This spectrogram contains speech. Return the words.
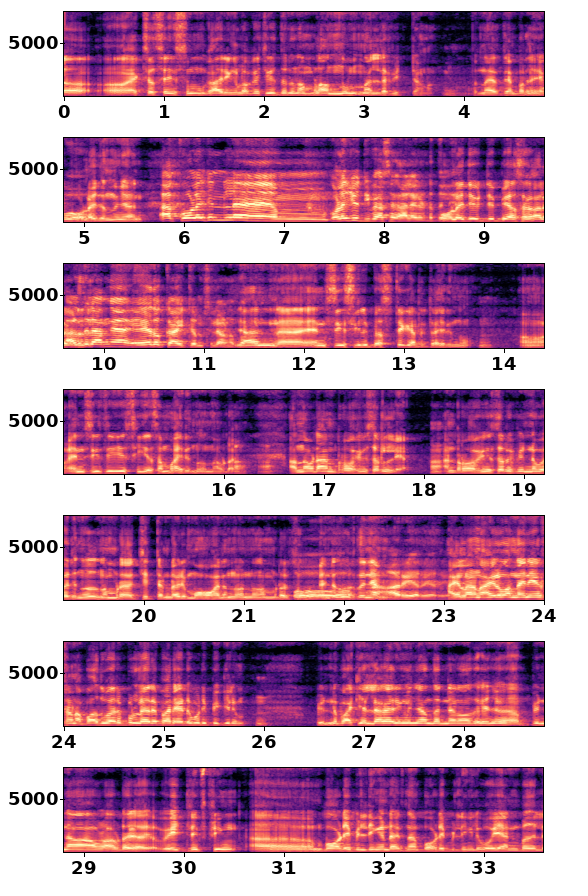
എക്സസൈസും കാര്യങ്ങളൊക്കെ ചെയ്തിട്ട് നമ്മൾ അന്നും നല്ല ഫിറ്റാണ് ഇപ്പം നേരത്തെ ഞാൻ പറഞ്ഞ കോളേജിൽ നിന്ന് ഞാൻ ആ കോളേജിലെ കോളേജ് വിദ്യാഭ്യാസ കാലഘട്ടത്തിൽ കോളേജ് വിദ്യാഭ്യാസ കാലഘട്ടത്തിൽ അങ്ങ് ഏതൊക്കെ ഐറ്റംസിലാണ് ഞാൻ എൻ സി സിയിൽ ബെസ്റ്റ് കാഡറ്റ് ആയിരുന്നു. N C C C S M ആയിരുന്നു അന്ന് അവിടെ അന്ന് അവിടെ അണ്ടർ ഓഫീസറില്ല അണ്ടർ ഓഫീസർ പിന്നെ വരുന്നത് നമ്മുടെ ചിറ്റണ്ട ഒരു മോഹൻ എന്ന് പറഞ്ഞ നമ്മുടെ എന്റെ സുഹൃത്ത് ഞാൻ അയാളാണ് അയാൾ വന്നതിന് ശേഷമാണ്. അപ്പോൾ അതുവരെ പിള്ളേരെ പരേഡ് പഠിപ്പിക്കലും പിന്നെ ബാക്കി എല്ലാ കാര്യങ്ങളും ഞാൻ തന്നെയാണ്. അത് കഴിഞ്ഞ് പിന്നെ അവിടെ വെയിറ്റ് ലിഫ്റ്റിംഗ് ബോഡി ബിൽഡിംഗ് ഉണ്ടായിരുന്ന ബോഡി ബിൽഡിങ്ങിൽ പോയി അൻപതിൽ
